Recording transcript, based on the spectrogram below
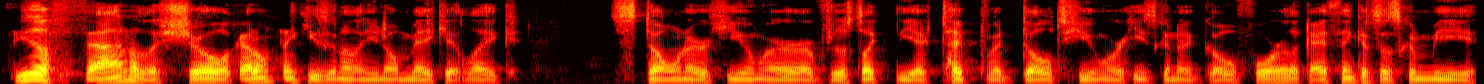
if he's a fan of the show, like I don't think he's gonna you know make it like stoner humor or just like the type of adult humor he's gonna go for. Like I think it's just gonna be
